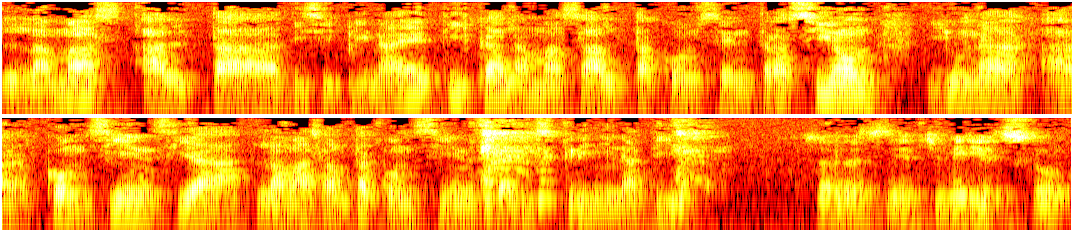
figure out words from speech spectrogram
La más alta disciplina ética, la más alta concentración y una ah, conciencia, la más alta conciencia discriminativa. So that's the intermediate scope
